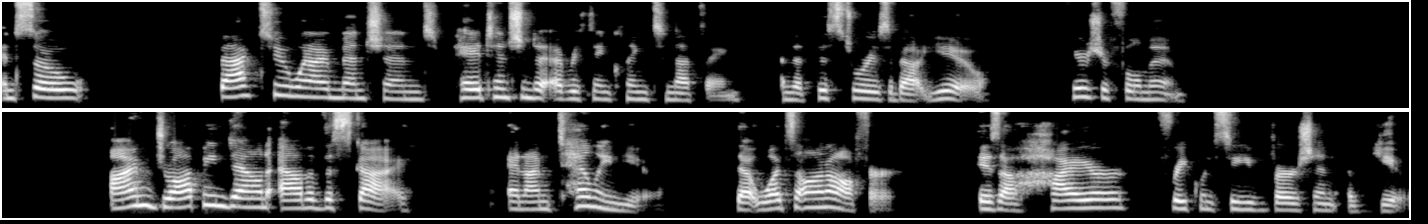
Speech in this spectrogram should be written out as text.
And so, back to when I mentioned pay attention to everything, cling to nothing, and that this story is about you. Here's your full moon. I'm dropping down out of the sky and I'm telling you that what's on offer is a higher frequency version of you.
